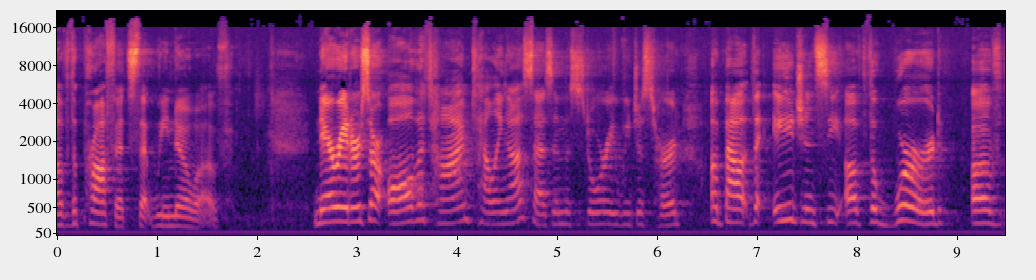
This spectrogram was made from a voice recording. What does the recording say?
of the prophets that we know of. Narrators are all the time telling us, as in the story we just heard, about the agency of the word of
